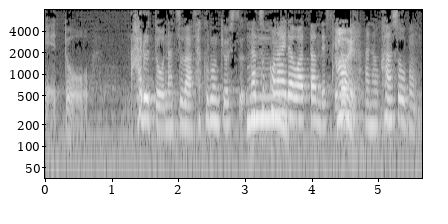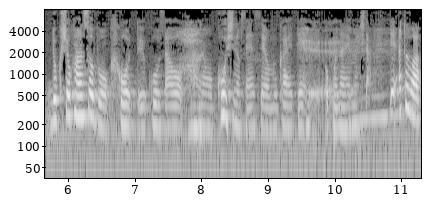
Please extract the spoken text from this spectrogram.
えっ、と、春と夏は作文教室、夏うん。この間終わったんですけど、はい。あの感想文、読書感想文を書こうという講座を、はい。あの講師の先生を迎えて行いました。で、あとは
